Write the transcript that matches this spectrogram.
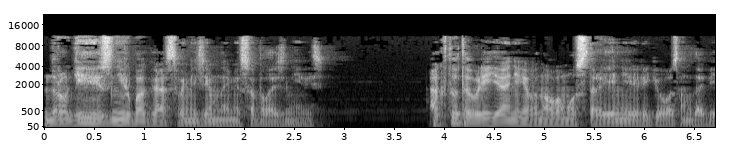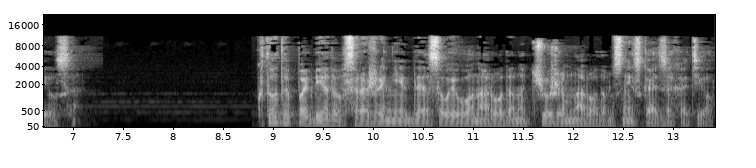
Другие из них богатствами земными соблазнились. А кто-то влияние в новом устроении религиозном добился. Кто-то победу в сражении для своего народа над чужим народом снискать захотел.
